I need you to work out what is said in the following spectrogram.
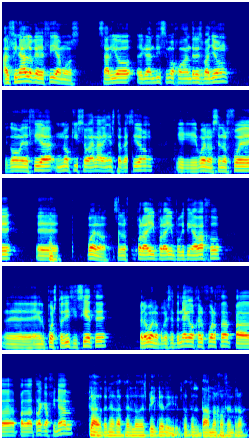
Al final, lo que decíamos, salió el grandísimo Juan Andrés Bayón, que como me decía, no quiso ganar en esta ocasión y bueno, se nos fue, eh, bueno, se nos fue por ahí, por ahí un poquitín abajo, eh, en el puesto 17, pero bueno, porque se tenía que coger fuerza para, para la traca final. Claro, tenía que hacerlo de speaker y entonces estaba mejor centrado.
